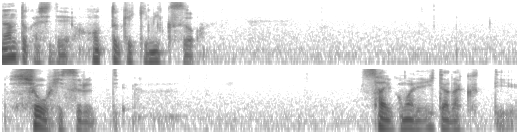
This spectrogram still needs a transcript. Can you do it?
なんとかしてホットケーキミックスを消費するっていう。最後までいただくっていう。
